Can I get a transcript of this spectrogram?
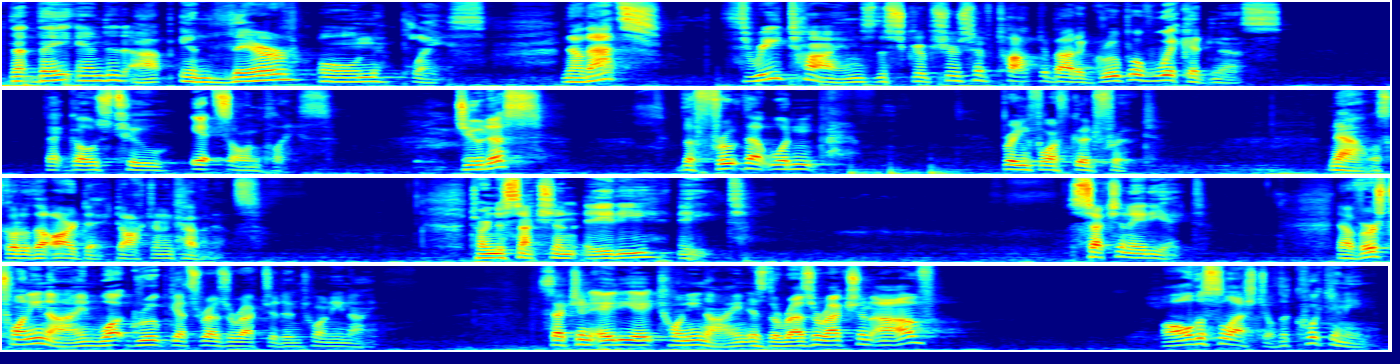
that they ended up in their own place. Now that's Three times the scriptures have talked about a group of wickedness that goes to its own place. Judas, the fruit that wouldn't bring forth good fruit. Now, let's go to the our day, Doctrine and Covenants. Turn to section 88. Section 88. Now, verse 29, what group gets resurrected in 29? Section 8829 is the resurrection of all the celestial, the quickening,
